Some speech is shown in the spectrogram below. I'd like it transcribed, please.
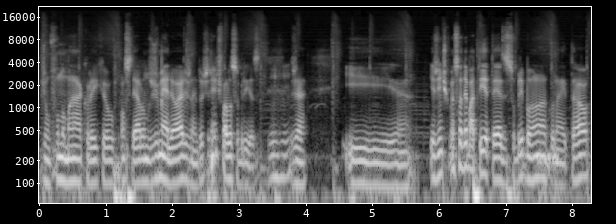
de um fundo macro aí que eu considero um dos melhores na indústria. A gente falou sobre isso uhum. já. E, e, a gente começou a debater tese sobre banco, né, e tal.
